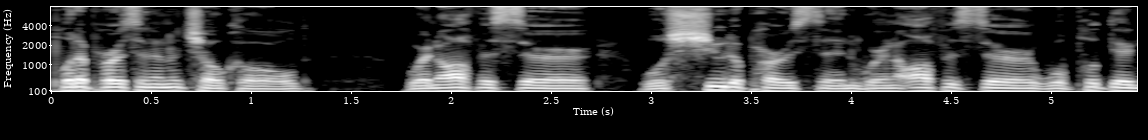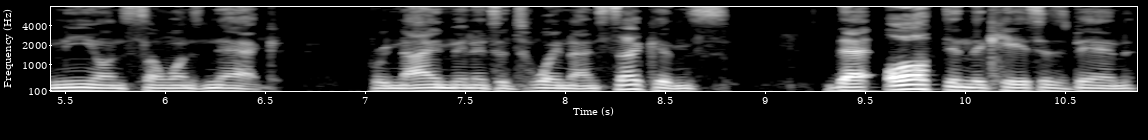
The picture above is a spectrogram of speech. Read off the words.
put a person in a chokehold, where an officer will shoot a person, where an officer will put their knee on someone's neck for nine minutes and 29 seconds, that often the case has been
